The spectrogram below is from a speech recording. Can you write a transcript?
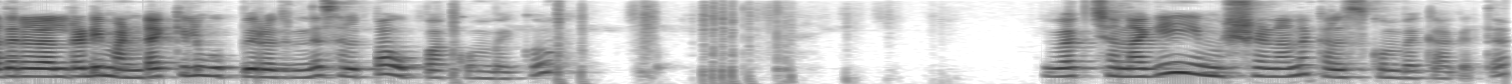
ಅದರಲ್ಲಿ ಆಲ್ರೆಡಿ ಮಂಡಕ್ಕಿಲು ಉಪ್ಪಿರೋದ್ರಿಂದ ಸ್ವಲ್ಪ ಉಪ್ಪು ಹಾಕ್ಕೊಬೇಕು. ಇವಾಗ ಚೆನ್ನಾಗಿ ಈ ಮಿಶ್ರಣನ ಕಲಿಸ್ಕೊಬೇಕಾಗತ್ತೆ.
